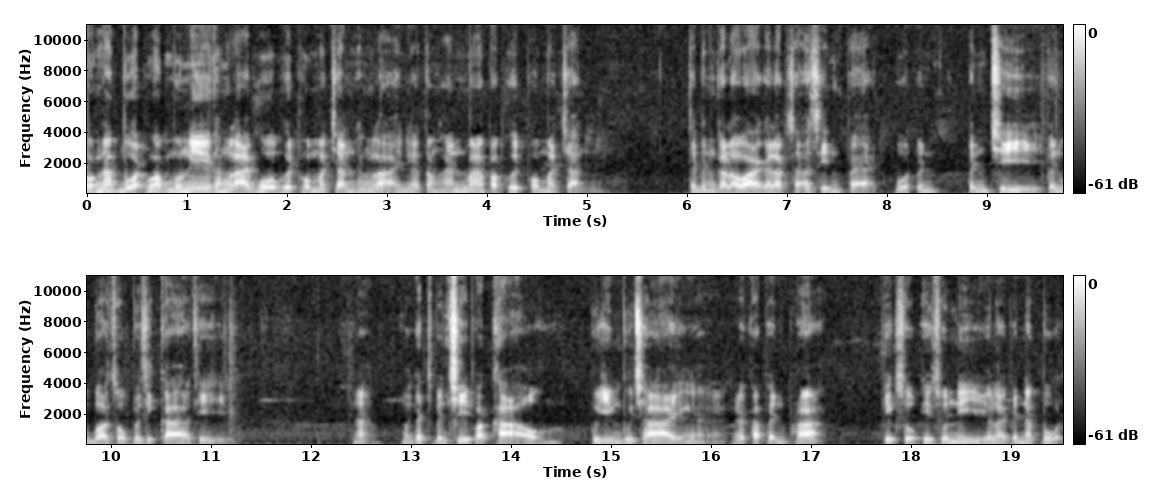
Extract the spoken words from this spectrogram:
พวกนักบวชพวกมุนีทั้งหลายผู้ประพฤติพรหมจรรย์ทั้งหลายเนี่ยต้องหันมาประพฤติพรหมจรรย์แต่เป็นกาลวาก็รักษาศีลแปดบวชเป็นเป็นชีเป็นอุบาสกเบสิกาที่นะเหมือนก็จะเป็นชีปลาขาวผู้หญิงผู้ชายอย่างเงี้ยแล้วก็เป็นพระภิกษุภิกษุณีอะไรเป็นนักบวช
